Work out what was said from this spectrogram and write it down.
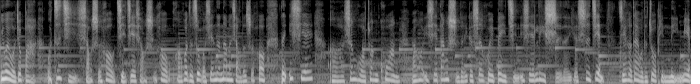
因为我就把我自己小时候、姐姐小时候，或者是我现在那么小的时候的一些呃生活状况，然后一些当时的一个社会背景、一些历史的一个事件，结合在我的作品里面，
